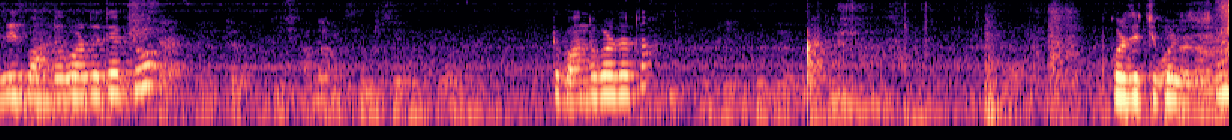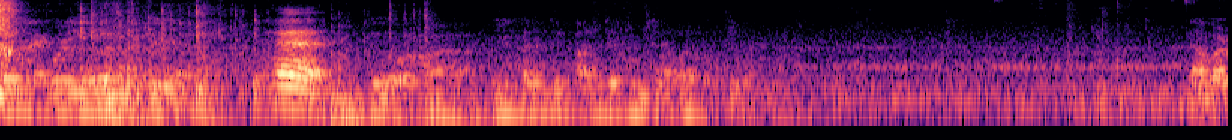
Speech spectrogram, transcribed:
নিই বন্ধ করে দিতে একটু। একটু বন্ধ করে দিত করে দিচ্ছি করে দিচ্ছি। হ্যাঁ। আবার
